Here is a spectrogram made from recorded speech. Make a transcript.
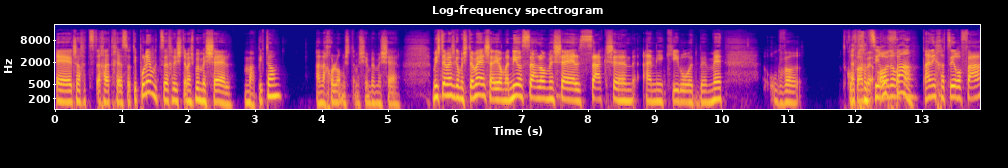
הילד שלך יצטרך להתחיל לעשות טיפולים וצריך להשתמש במשעל מה פתאום אנחנו לא משתמשים במשעל. משתמש גם משתמש, היום אני עושה לו משעל, suction, אני כאילו עוד באמת, הוא כבר תקופה מאוד... את חצי רופאה. אני חצי רופאה.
